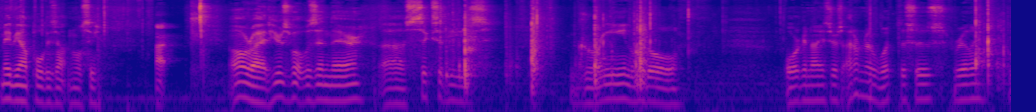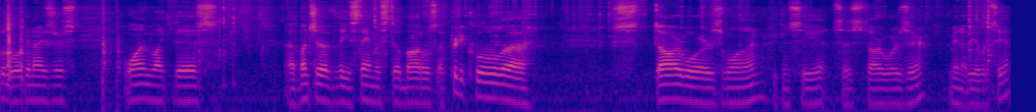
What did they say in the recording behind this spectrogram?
Maybe I'll pull these out and we'll see. All right. All right, here's what was in there. Uh, six of these green little organizers. I don't know what this is really. Little organizers. One like this. A bunch of these stainless steel bottles. A pretty cool uh, Star Wars one. If you can see it. it. says Star Wars there. May not be able to see it.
